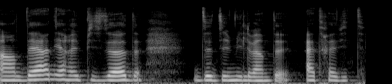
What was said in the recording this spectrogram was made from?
un dernier épisode de 2022. À très vite.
